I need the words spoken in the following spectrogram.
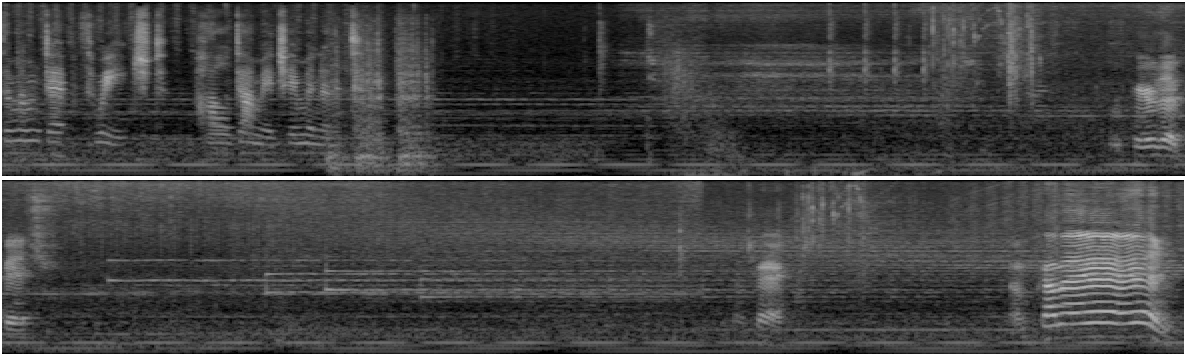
Maximum depth reached. Hull damage imminent. Repair that bitch. Okay. I'm coming!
